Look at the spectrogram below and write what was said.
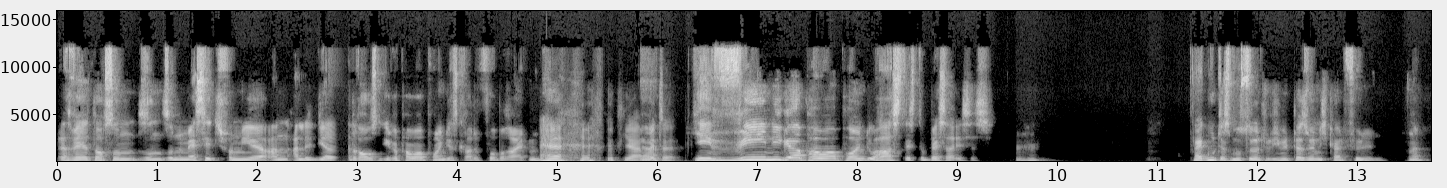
das wäre jetzt noch so, ein, so, so, eine Message von mir an alle, die da draußen ihre PowerPoint jetzt gerade vorbereiten. ja, ja, bitte. Je weniger PowerPoint du hast, desto besser ist es. Mhm. Na gut, das musst du natürlich mit Persönlichkeit füllen. Ne?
